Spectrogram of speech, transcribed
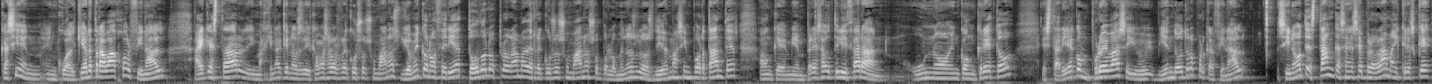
casi en, cualquier trabajo, al final hay que estar, imagina que nos dedicamos a los recursos humanos, yo me conocería todos los programas de recursos humanos o por lo menos los 10 más importantes, aunque en mi empresa utilizaran uno en concreto, estaría con pruebas y viendo otros porque al final si no te estancas en ese programa y crees que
